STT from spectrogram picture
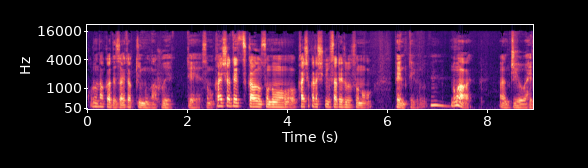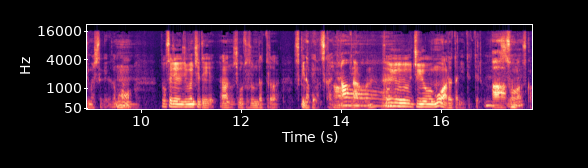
コロナ禍で在宅勤務が増えてその会社で使うその会社から支給されるそのペンっていうい。うん。のはあ需要は減りましたけれども、うんどうせ自分家であの仕事するんだったら好きなペンを使いたいああ、なるほどね。そういう需要も新たに出てるんですよねああ、そうなんですか。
